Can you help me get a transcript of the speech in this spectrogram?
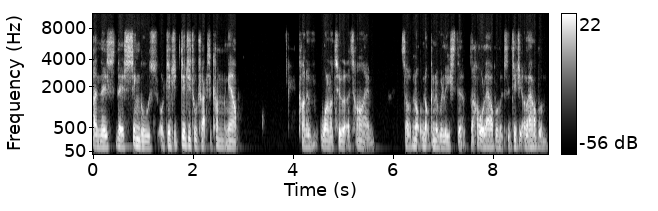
and there's there's singles or digi- digital tracks are coming out, kind of one or two at a time. So I'm not not going to release the, the whole album as a digital album.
